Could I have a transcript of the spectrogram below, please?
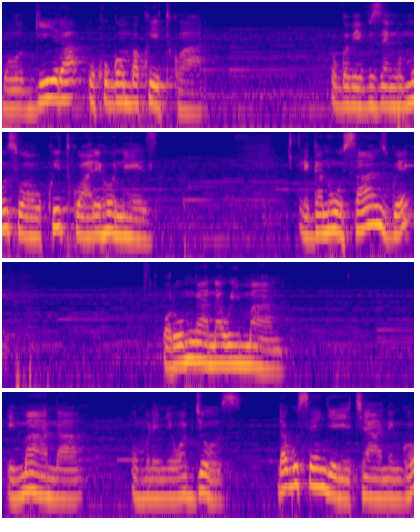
bubwira uko ugomba kwitwara. Ubwo bivuze ngo umunsi wawe ukwitwareho neza. Rega ntusanzwe uri umwana w'imana. Imana umuremyi wa byose. Ndagusengeye cyane ngo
